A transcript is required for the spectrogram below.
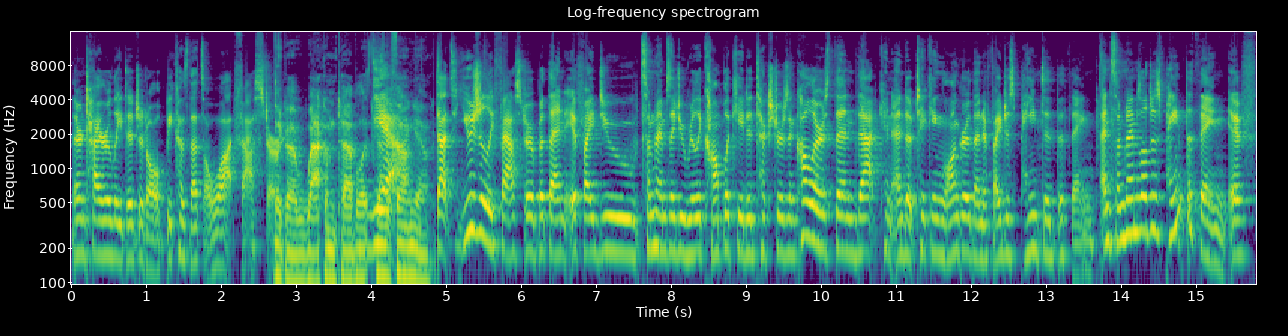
They're entirely digital because that's a lot faster. Like a Wacom tablet kind yeah. of thing. Yeah. That's usually faster, but then if I do sometimes I do really complicated textures and colors, then that can end up taking longer than if I just painted the thing. And sometimes I'll just paint the thing if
